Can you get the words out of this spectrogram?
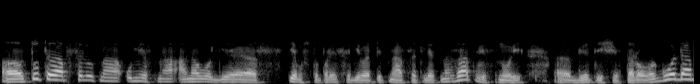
А тут абсолютно уместно конечно, аналогия с тем, что происходило 15 лет назад, весной 2002 э, года,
